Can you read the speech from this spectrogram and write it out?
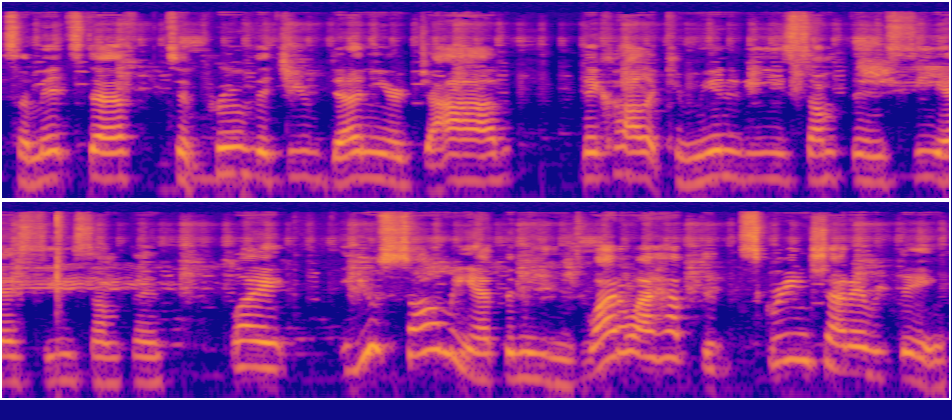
submit stuff to prove that you've done your job. They call it community something, CSC something. Like you saw me at the meetings. Why do I have to screenshot everything?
